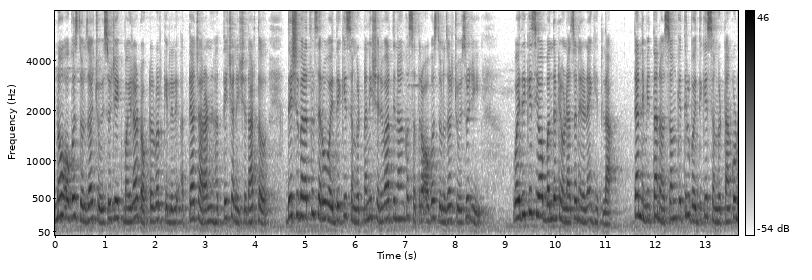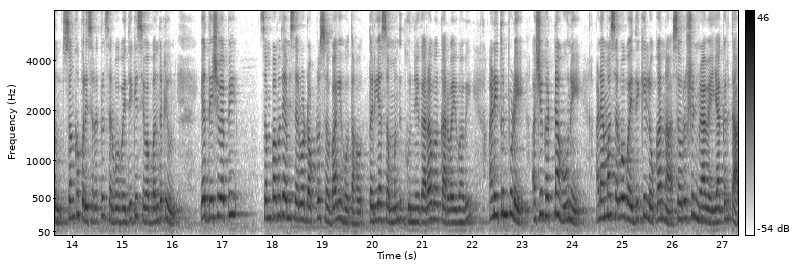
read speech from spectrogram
नऊ ऑगस्ट दोन हजार चोवीस रोजी एक महिला डॉक्टरवर केलेले अत्याचार आणि हत्येच्या निषेधार्थ देशभरातील सर्व वैद्यकीय संघटनांनी शनिवार दिनांक सतरा ऑगस्ट दोन हजार चोवीस रोजी वैद्यकीय सेवा बंद ठेवण्याचा निर्णय घेतला. त्या निमित्तानं संघ येथील वैद्यकीय संघटनांकडून संघ परिसरातील सर्व वैद्यकीय सेवा बंद ठेवून या देशव्यापी संपामध्ये आम्ही सर्व डॉक्टर सहभागी होत आहोत. तरी या संबंधित गुन्हेगारावर कारवाई व्हावी आणि इथून पुढे अशी घटना होऊ नये आणि आम्हा सर्व वैद्यकीय लोकांना संरक्षण मिळावे याकरिता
